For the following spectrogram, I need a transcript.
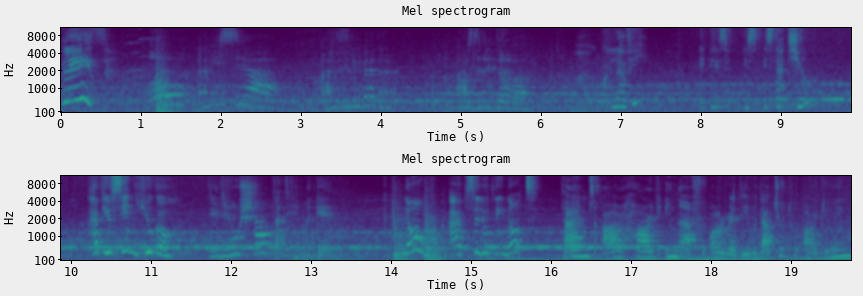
Please! Oh, Amicia! Are you feeling better? How's the little one? Clavi? Is, is, is that you? Have you seen Hugo? Did you shout at him again? No, absolutely not. Times are hard enough already without you two arguing.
